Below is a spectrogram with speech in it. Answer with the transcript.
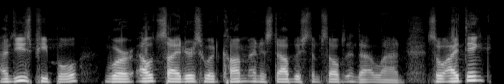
and these people were outsiders who had come and established themselves in that land. So I think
